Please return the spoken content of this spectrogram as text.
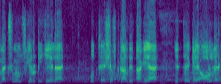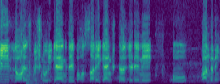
ਮੈਕਸਿਮਮ ਸਿਕਿਉਰਿਟੀ ਜੇਲ੍ਹ ਹੈ, ਉੱਥੇ ਸ਼ਿਫਟ ਕਰ ਦਿੱਤਾ ਗਿਆ ਹੈ, ਜਿੱਥੇ ਕਿ ਆਲਰੇਡੀ ਲਾਰੈਂਸ ਬਿਸ਼ਨੋਈ ਗੈਂਗ ਦੇ ਬਹੁਤ ਸਾਰੇ ਗੈਂਗਸਟਰ ਜਿਹੜੇ ਨੇ, ਉਹ ਬੰਦ ਨੇ।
